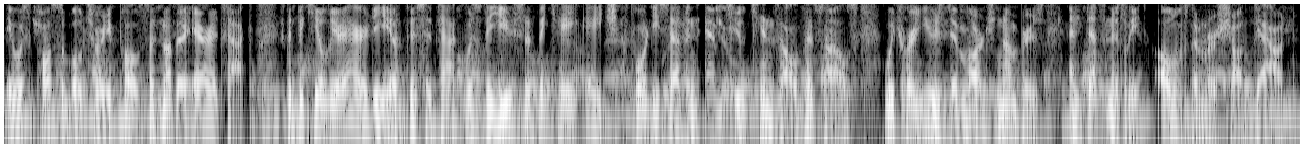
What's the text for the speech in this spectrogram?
it was possible to repulse another air attack. The peculiarity of this attack was the use of the KH 47 M2 Kinzhal missiles, which were used in large numbers, and definitely all of them were shot down.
